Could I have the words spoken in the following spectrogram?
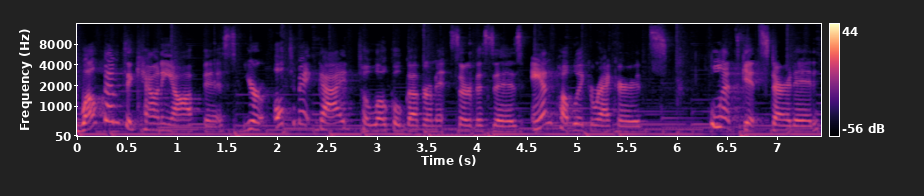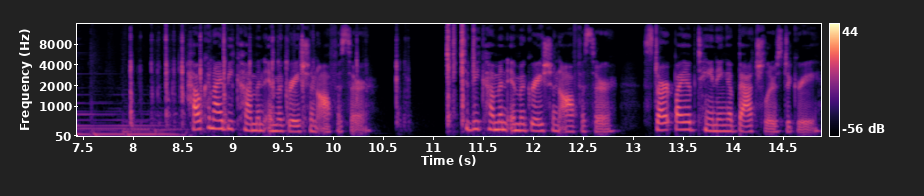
Welcome to County Office, your ultimate guide to local government services and public records. Let's get started. How can I become an immigration officer? To become an immigration officer, start by obtaining a bachelor's degree.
